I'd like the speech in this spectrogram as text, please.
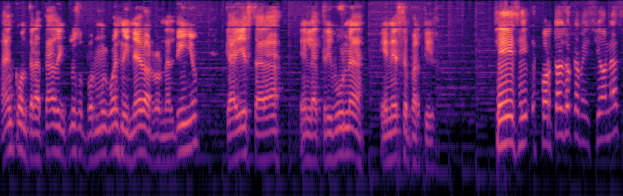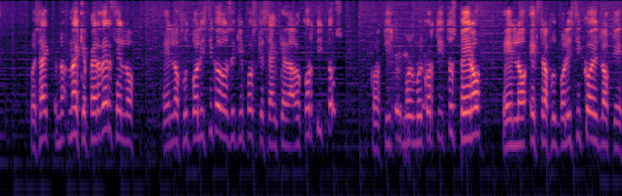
Han contratado incluso por muy buen dinero a Ronaldinho, que ahí estará en la tribuna en este partido. Sí, sí, por todo eso que mencionas, pues hay, no, no, hay que perdérselo. En lo futbolístico, dos equipos que se han quedado cortitos, cortitos, muy, muy cortitos, pero en lo extrafutbolístico es lo que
